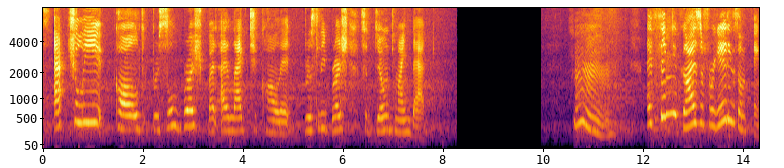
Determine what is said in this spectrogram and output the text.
it's actually called bristle brush but I like to call it bristly brush, so don't mind that. Hmm, I think you guys are forgetting something.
